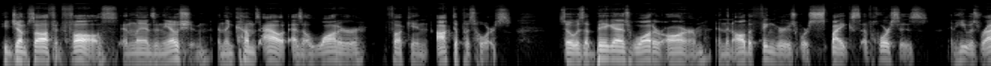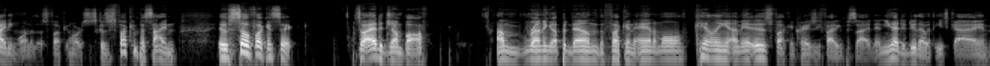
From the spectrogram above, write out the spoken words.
he jumps off and falls and lands in the ocean and then comes out as a water fucking octopus horse. So it was a big ass water arm, and then all the fingers were spikes of horses, and he was riding one of those fucking horses because it's fucking Poseidon. It was so fucking sick. So I had to jump off. I'm running up and down the fucking animal, killing it. I mean, it was fucking crazy fighting Poseidon, and you had to do that with each guy, and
